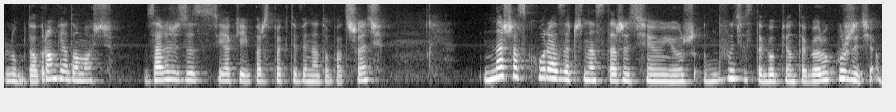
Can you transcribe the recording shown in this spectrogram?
lub dobrą wiadomość, zależy z jakiej perspektywy na to patrzeć. Nasza skóra zaczyna starzeć się już od 25 roku życia.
